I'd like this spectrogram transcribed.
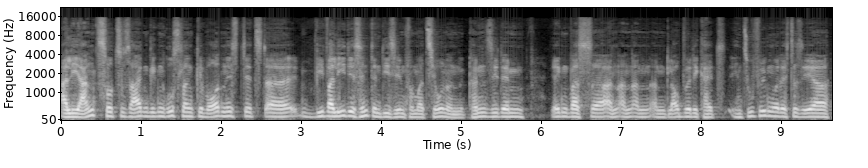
Allianz sozusagen gegen Russland geworden ist. Jetzt, äh, wie valide sind denn diese Informationen? Können Sie dem irgendwas äh, an, an, an Glaubwürdigkeit hinzufügen oder ist das eher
